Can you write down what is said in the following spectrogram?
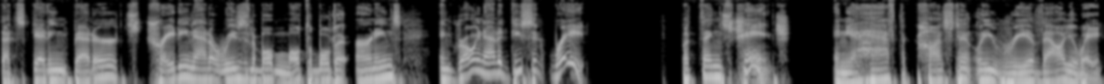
that's getting better. It's trading at a reasonable multiple to earnings and growing at a decent rate. But things change and you have to constantly reevaluate,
